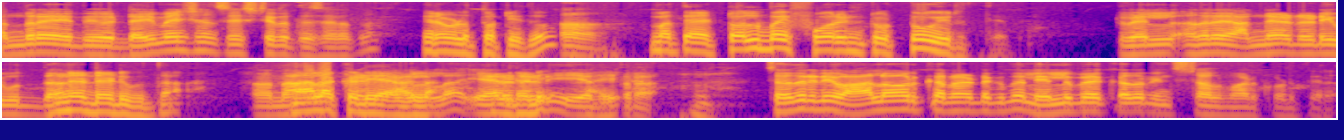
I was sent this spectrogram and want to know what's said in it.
ಅಂದ್ರೆ ಇದು ಡೈಮೆನ್ಷನ್ಸ್ ಎಷ್ಟಿರುತ್ತೆ ಸರ್ ಅದು? ಎರವಳು ತೊಟ್ಟಿದು. ಮತ್ತೆ twelve by four into two ಇರುತ್ತೆ. ಟ್ವೆಲ್ ಅಂದ್ರೆ ಹನ್ನೆರಡು ಅಡಿ ಉದ್ದ? ಹನ್ನೆರಡು ಅಡಿ ಉದ್ದ. ನಾಲ್ಕು ಅಡಿ ಆಗಲ್ಲ. ಎರಡು ಅಡಿ ಎತ್ತರ. ಸೊ ಅಂದ್ರೆ ನೀವು ಆಲ್ ಓವರ್ ಕರ್ನಾಟಕದಲ್ಲಿ ಎಲ್ಲಿ ಬೇಕಾದ್ರೂ ಇನ್ಸ್ಟಾಲ್ ಮಾಡ್ಕೊಡ್ತೀರಾ.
